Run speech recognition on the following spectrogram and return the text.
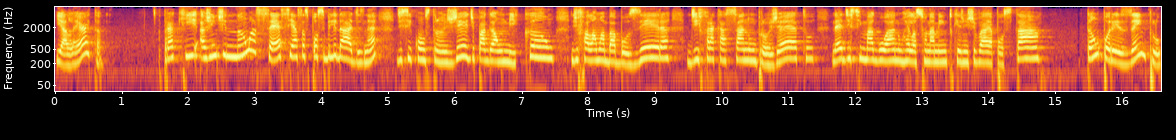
e alerta para que a gente não acesse essas possibilidades, né? De se constranger, de pagar um micão, de falar uma baboseira, de fracassar num projeto, né? De se magoar num relacionamento que a gente vai apostar. Então, por exemplo,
